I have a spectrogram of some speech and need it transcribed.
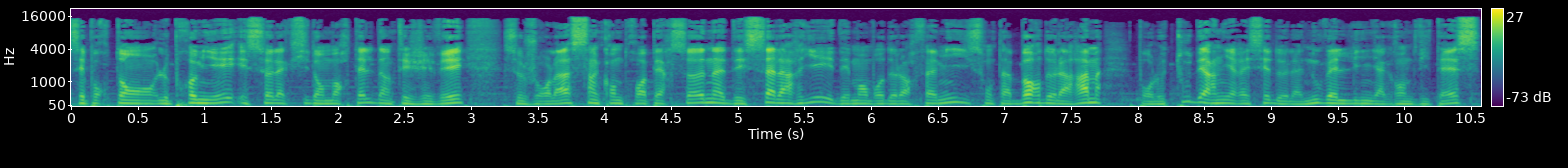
C'est pourtant le premier et seul accident mortel d'un TGV. Ce jour-là, 53 personnes, des salariés et des membres de leur famille sont à bord de la rame pour le tout dernier essai de la nouvelle ligne à grande vitesse.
